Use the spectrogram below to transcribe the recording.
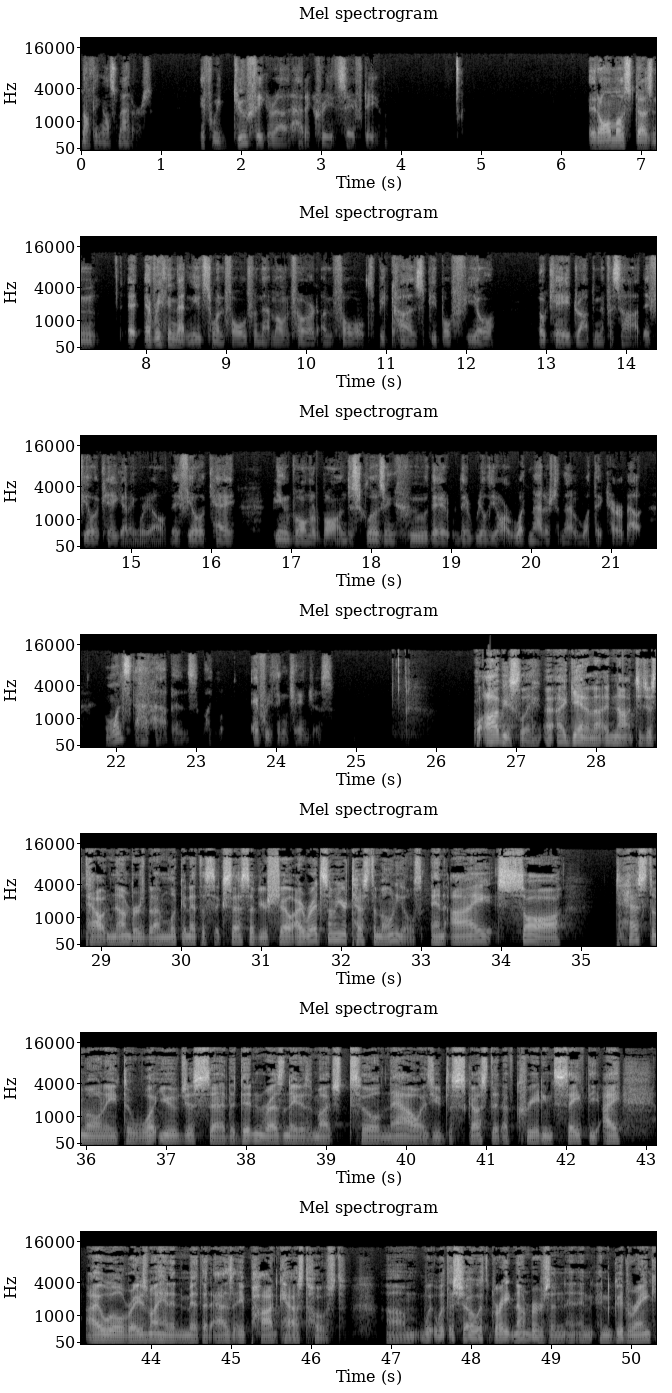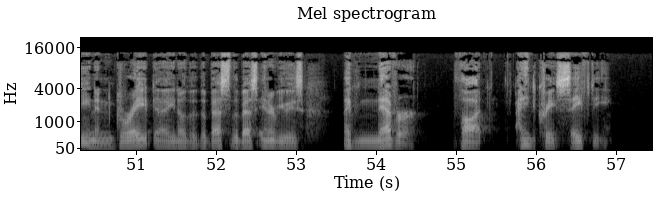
nothing else matters. If we do figure out how to create safety, it almost doesn't, everything that needs to unfold from that moment forward unfolds because people feel okay dropping the facade. They feel okay getting real. They feel okay being vulnerable and disclosing who they, they really are, what matters to them, what they care about. And once that happens, like everything changes. Well, obviously, again, not to just tout numbers, but I'm looking at the success of your show. I read some of your testimonials and I saw testimony to what you've just said that didn't resonate as much till now as you discussed it of creating safety. I, I will raise my hand and admit that as a podcast host, um, with, with, a show with great numbers and, and, and good ranking and great, uh, you know, the, the best of the best interviewees, I've never thought I need to create safety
